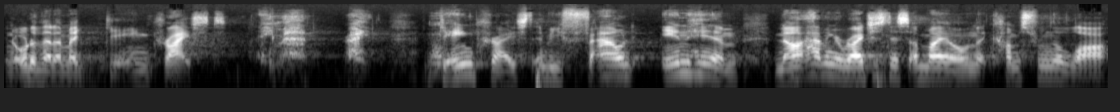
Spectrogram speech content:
in order that I might gain Christ. Amen. Right? Gain Christ and be found in him, not having a righteousness of my own that comes from the law,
